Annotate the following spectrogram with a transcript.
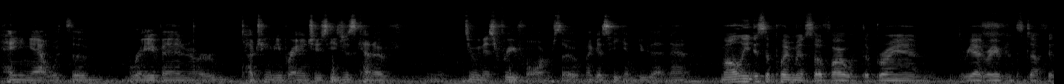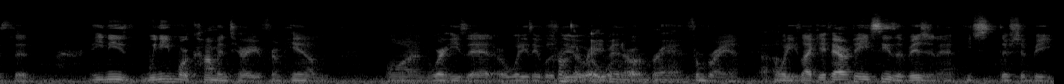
hanging out with the raven or touching any branches. He's just kind of doing this free form. So I guess he can do that now. My only disappointment so far with the Bran, the Red Raven stuff, is that he needs. We need more commentary from him on where he's at or what he's able to from do the Raven or, or- from Bran. from Bran. Uh-huh. What he's like, if after he sees a vision, and he sh- there should be.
